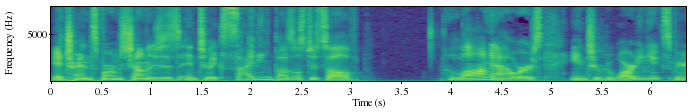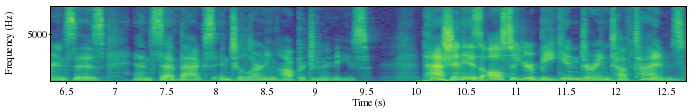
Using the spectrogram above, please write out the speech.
It transforms challenges into exciting puzzles to solve, long hours into rewarding experiences, and setbacks into learning opportunities. Passion is also your beacon during tough times.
